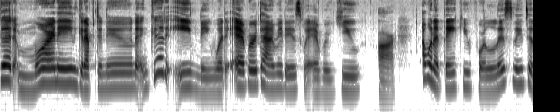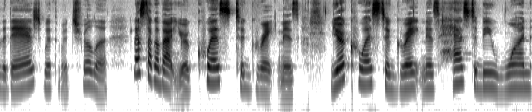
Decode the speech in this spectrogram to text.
good morning, good afternoon, good evening, whatever time it is, wherever you are. I want to thank you for listening to The Dash with Matrilla. Let's talk about your quest to greatness. Your quest to greatness has to be one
